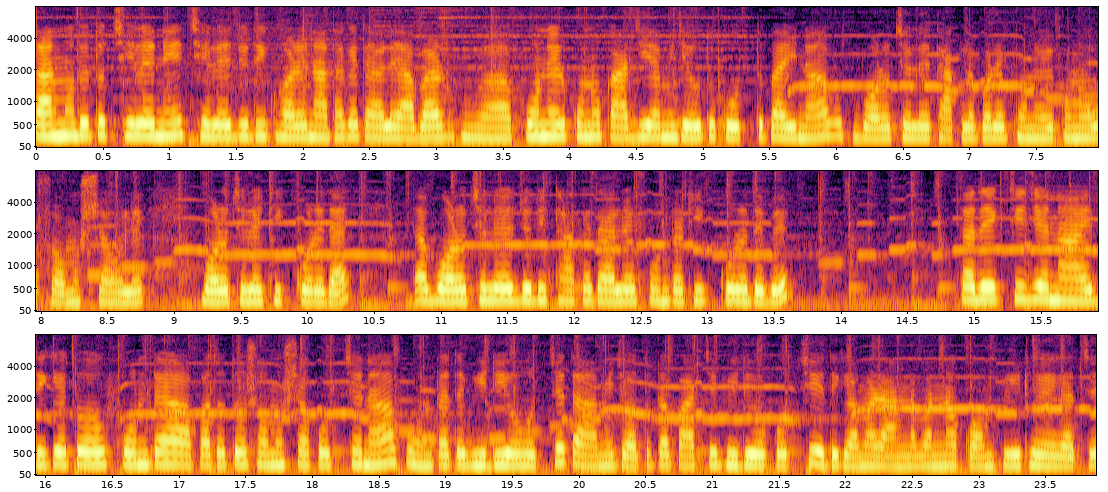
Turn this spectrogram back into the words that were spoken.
তার মধ্যে তো ছেলে নেই, ছেলে যদি ঘরে না থাকে তাহলে আবার ফোনের কোনো কাজই আমি যেহেতু করতে পারি না, বড় ছেলে থাকলে পরে ফোনের কোনো সমস্যা হলে বড় ছেলে ঠিক করে দেয়। তা বড় ছেলে যদি থাকে তাহলে ফোনটা ঠিক করে দেবে। তা দেখছি যে না, এদিকে তো ফোনটা আপাতত সমস্যা করছে না, ফোনটাতে ভিডিও হচ্ছে, তা আমি যতটা পারছি ভিডিও করছি, এদিকে আমার রান্নাবান্না কমপ্লিট হয়ে গেছে।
